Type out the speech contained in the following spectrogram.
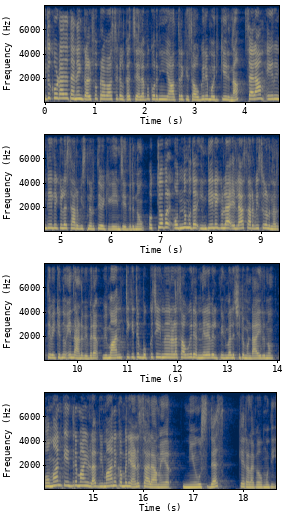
ഇതുകൂടാതെ തന്നെ ഗൾഫ് പ്രവാസികൾക്ക് ചെലവ് കുറഞ്ഞ യാത്രയ്ക്ക് സൗകര്യമൊരുക്കിയിരുന്ന സലാം എയർ ഇന്ത്യയിലേക്കുള്ള സർവീസ് നിർത്തിവെക്കുകയും ചെയ്തിരുന്നു. ഒക്ടോബർ ഒന്ന് മുതൽ ഇന്ത്യയിലേക്കുള്ള എല്ലാ സർവീസുകളും നിർത്തിവെക്കുന്നു എന്നാണ് വിവരം. വിമാന ടിക്കറ്റ് ബുക്ക് ചെയ്യുന്നതിനുള്ള സൗകര്യം നിലവിൽ പിൻവലിച്ചിട്ടുമുണ്ടായിരുന്നു. ഒമാൻ കേന്ദ്രമായുള്ള വിമാന കമ്പനിയാണ് Salam Air. News desk Kerala Kaumudi.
